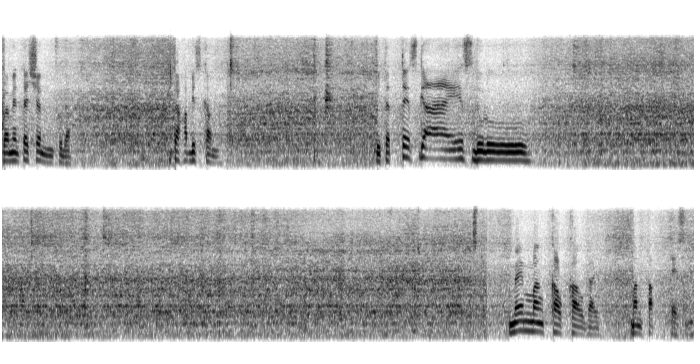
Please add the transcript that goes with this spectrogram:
fermentation sudah kita habiskan. Kita tes guys dulu. Memang kau-kau guys. Mantap tesnya.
